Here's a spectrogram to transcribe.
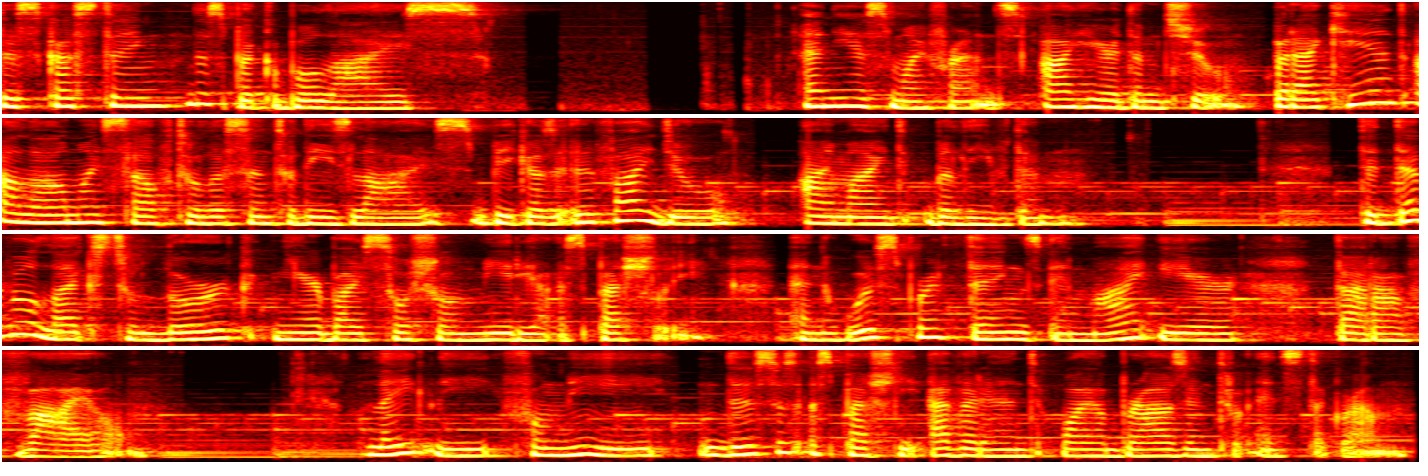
Disgusting, despicable lies. And yes, my friends, I hear them too. But I can't allow myself to listen to these lies because if I do, I might believe them. The devil likes to lurk nearby social media, especially, and whisper things in my ear that are vile. Lately, for me, this is especially evident while browsing through Instagram.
